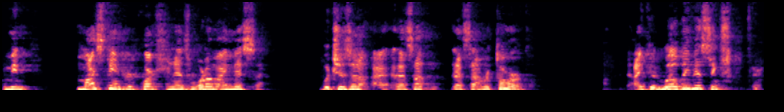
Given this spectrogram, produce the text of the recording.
mean, my standard question is, what am I missing? which is an, mm-hmm. I, that's not that's not rhetorical. I could well be missing something.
